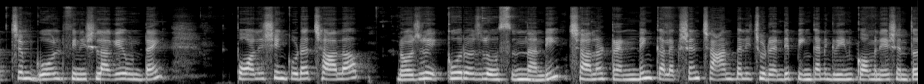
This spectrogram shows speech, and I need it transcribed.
అచ్చం గోల్డ్ ఫినిష్ లాగే ఉంటాయి. పాలిషింగ్ కూడా చాలా రోజులు ఎక్కువ రోజులు వస్తుందండి. చాలా ట్రెండింగ్ కలెక్షన్. చాందలి చూడండి పింక్ అండ్ గ్రీన్ కాంబినేషన్తో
